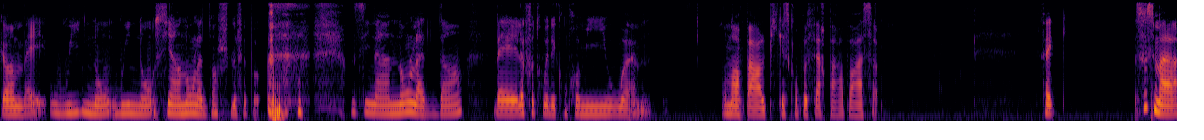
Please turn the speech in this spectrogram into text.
Comme, ben oui, non, oui, non. S'il y a un non là-dedans, je le fais pas. ou s'il y a un non là-dedans, ben là, il faut trouver des compromis ou. Euh, on en parle, puis qu'est-ce qu'on peut faire par rapport à ça. Fait que ça, c'est ma,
